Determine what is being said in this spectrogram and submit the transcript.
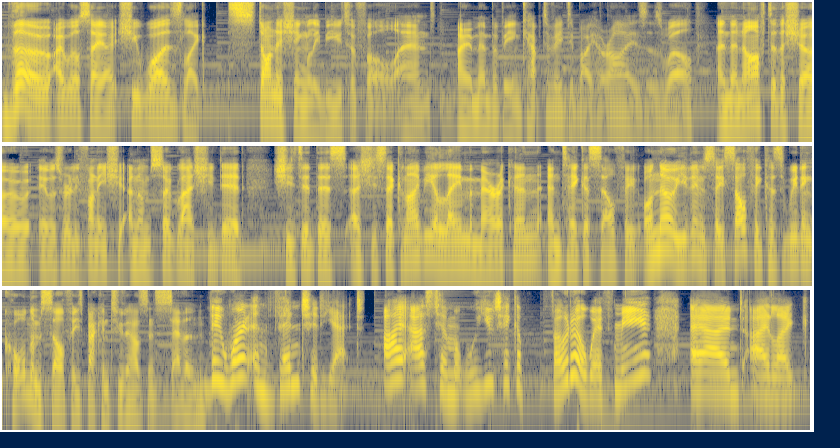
Though I will say uh, she was like astonishingly beautiful, and I remember being captivated by her eyes as well. And then after the show, it was really funny. She and I'm so glad she did. She did this. Uh, she said, "Can I be a lame American and take a selfie?" Or no, you didn't say selfie because we didn't call them selfies back in 2007. They weren't invented yet. I asked him, Will you take a photo with me? And I like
